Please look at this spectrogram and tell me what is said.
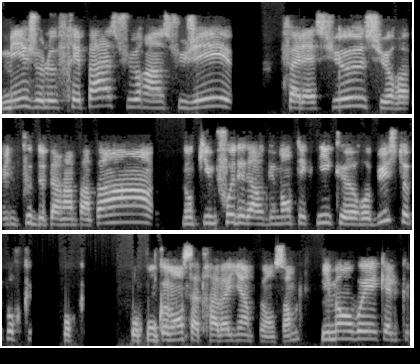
mais je le ferai pas sur un sujet fallacieux, sur une poudre de perlimpinpin. Donc il me faut des arguments techniques robustes pour que pour, qu'on commence à travailler un peu ensemble. Il m'a envoyé quelques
